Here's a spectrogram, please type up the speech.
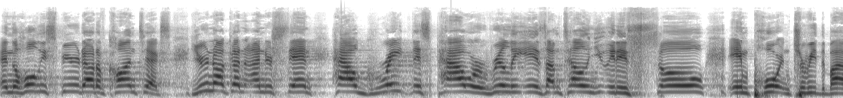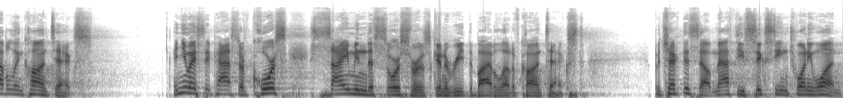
and the Holy Spirit out of context, you're not going to understand how great this power really is. I'm telling you, it is so important to read the Bible in context. And you may say, Pastor, of course, Simon the sorcerer is going to read the Bible out of context. But check this out Matthew 16 21.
